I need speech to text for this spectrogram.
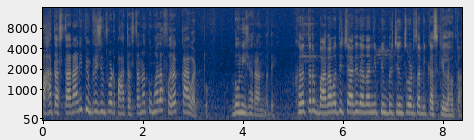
पाहत असताना आणि पिंपरी चिंचवड पाहत असताना तुम्हाला फरक काय वाटतो दोन्ही शहरांमध्ये? खरं तर बारामतीच्या आधी दादांनी पिंपरी चिंचवडचा विकास केला होता.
